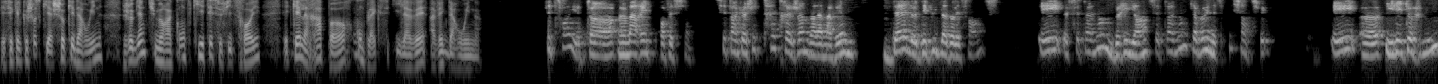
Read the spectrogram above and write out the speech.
Et c'est quelque chose qui a choqué Darwin. Je veux bien que tu me racontes qui était ce Fitzroy et quel rapport complexe il avait avec Darwin. Fitzroy est un, marin de profession. s'est engagé très, très jeune dans la marine, dès le début de l'adolescence. Et c'est un homme brillant, c'est un homme qui avait un esprit scientifique. Et euh, il est devenu,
